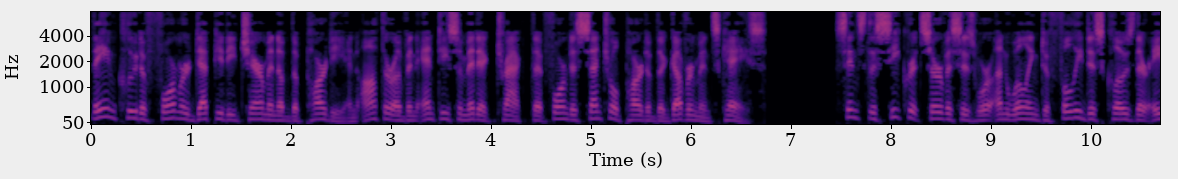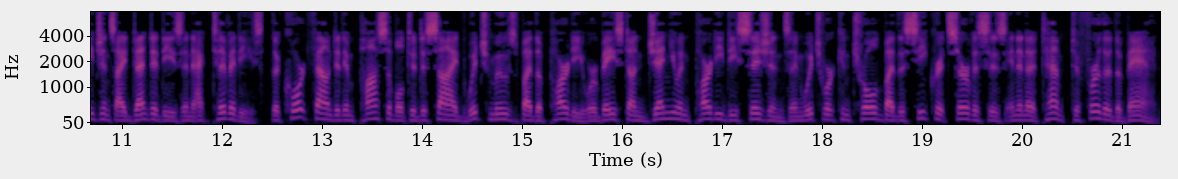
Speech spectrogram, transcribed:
They include a former deputy chairman of the party and author of an anti-Semitic tract that formed a central part of the government's case. Since the Secret Services were unwilling to fully disclose their agents' identities and activities, the court found it impossible to decide which moves by the party were based on genuine party decisions and which were controlled by the Secret Services in an attempt to further the ban.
